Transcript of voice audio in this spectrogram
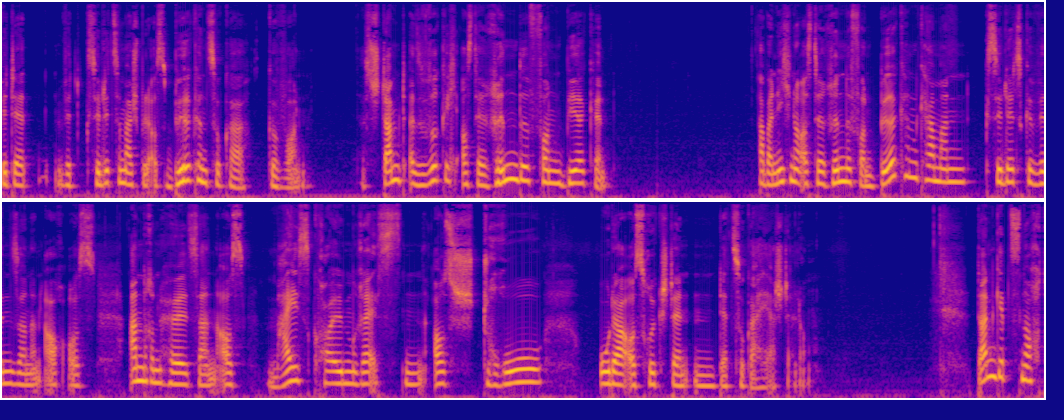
wird, der, wird Xylit zum Beispiel aus Birkenzucker gewonnen. Das stammt also wirklich aus der Rinde von Birken. Aber nicht nur aus der Rinde von Birken kann man Xylit gewinnen, sondern auch aus anderen Hölzern, aus Maiskolbenresten, aus Stroh oder aus Rückständen der Zuckerherstellung. Dann gibt's noch,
